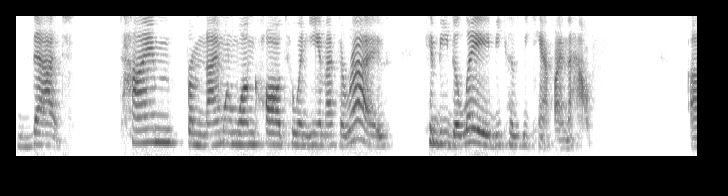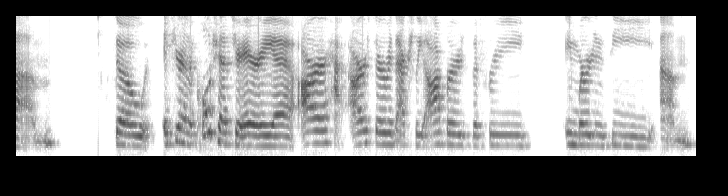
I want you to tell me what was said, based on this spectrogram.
that time from 911 call to when EMS arrives can be delayed because we can't find the house. Um, so if you're in the Colchester area, our our service actually offers the free emergency um,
